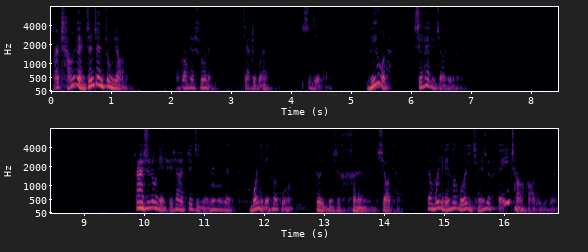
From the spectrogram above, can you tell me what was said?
而长远真正重要的，我刚才说的价值观、世界观没有了，谁还去教这个东西？上海市重点学校这几年的那个模拟联合国都已经是很萧条了，但模拟联合国以前是非常好的一个。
